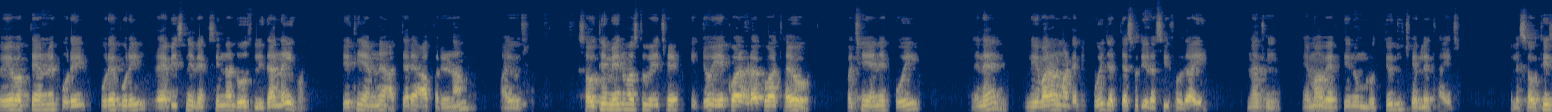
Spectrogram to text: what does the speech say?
તો એ વખતે એમને પૂરે, પૂરેપૂરી રેબિસની વેક્સિનના ડોઝ લીધા નહીં હોય. તેથી એમને અત્યારે આ પરિણામ આવ્યું છે. સૌથી મેઇન વસ્તુ એ છે કે જો એકવાર હડકવા થયો, પછી એને કોઈ, એને નિવારણ માટેની કોઈ જ અત્યાર સુધી રસી શોધાઈ નથી. એમાં વ્યક્તિનું મૃત્યુ જ છેલ્લે થાય છે. એટલે સૌથી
